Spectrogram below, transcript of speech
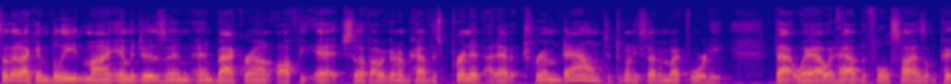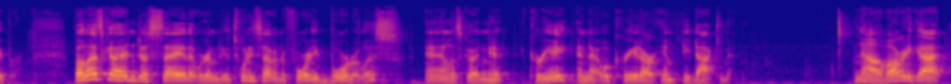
so that I can bleed my images and, and background off the edge. So if I were going to have this printed, I'd have it trimmed down to 27 by 40. That way I would have the full size of the paper. But let's go ahead and just say that we're going to do 27 to 40 borderless. And let's go ahead and hit create, and that will create our empty document. Now I've already got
